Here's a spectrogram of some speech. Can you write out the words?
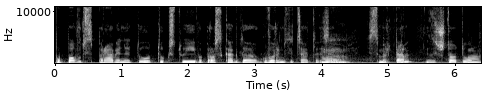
по повод справянето. Тук стои въпрос как да говорим с децата за mm. смъртта, защото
